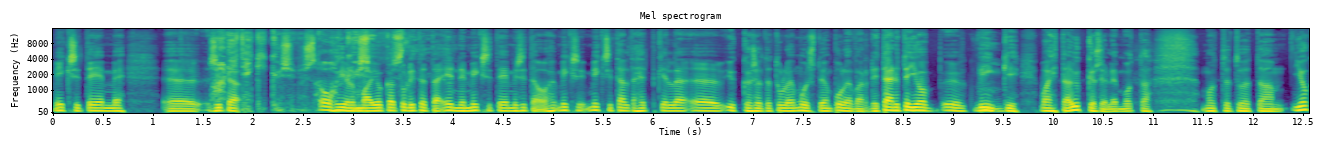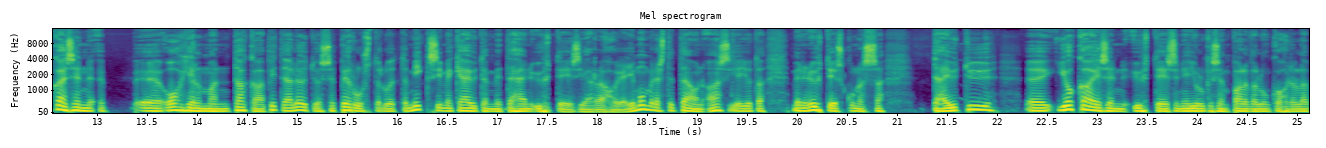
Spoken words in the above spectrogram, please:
miksi teemme äh, sitä ohjelmaa, joka tuli tätä ennen, miksi teemme sitä ohjelmaa, miksi, miksi tältä hetkellä äh, ykköseltä tulee muistojen Boulevard. Tämä nyt ei ole äh, vinkki mm. vaihtaa ykköselle, mutta, mutta tuota, jokaisen ohjelman takaa pitää löytyä se perustelu, että miksi me käytämme tähän yhteisiä rahoja. Ja mun mielestä tämä on asia, jota meidän yhteiskunnassa täytyy jokaisen yhteisen ja julkisen palvelun kohdalla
